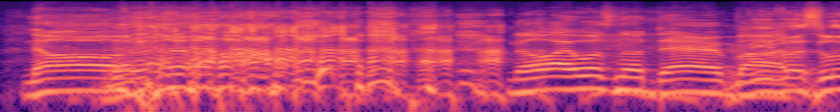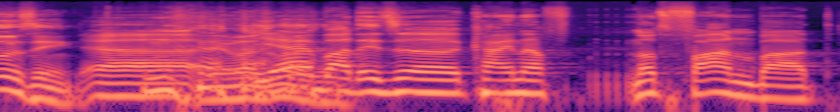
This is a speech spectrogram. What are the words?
No, no, I was not there. But we was losing. Uh, was yeah, losing. but it's a kind of not fun, but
